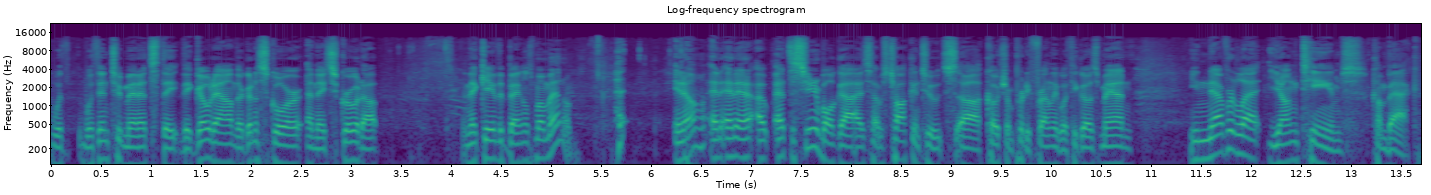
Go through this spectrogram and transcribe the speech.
with, within two minutes. They, they go down, they're going to score, and they screw it up. And that gave the Bengals momentum. You know, and, and uh, at the Senior Bowl, guys, I was talking to uh, coach I'm pretty friendly with. He goes, man, you never let young teams come back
